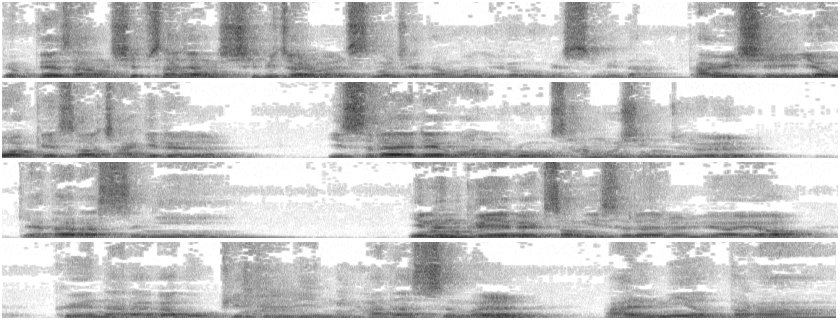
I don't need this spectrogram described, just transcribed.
역대상 14장 12절 말씀을 제가 한번 읽어보겠습니다. 다윗이 여호와께서 자기를 이스라엘의 왕으로 삼으신 줄을 깨달았으니 이는 그의 백성 이스라엘을 위하여 그의 나라가 높이 들림 받았음을 알미였더라.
